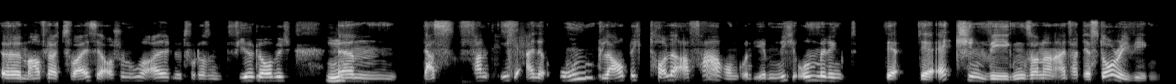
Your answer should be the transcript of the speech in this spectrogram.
Ähm, Half-Life 2 ist ja auch schon uralt, 2004 glaube ich. Mhm. Ähm, das fand ich eine unglaublich tolle Erfahrung und eben nicht unbedingt der, der Action wegen, sondern einfach der Story wegen.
